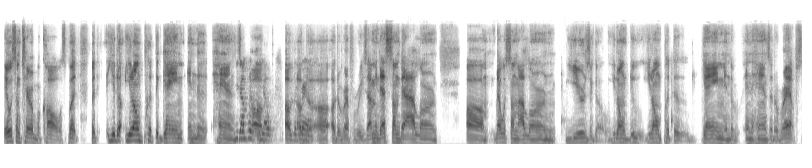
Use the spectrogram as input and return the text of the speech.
it was some terrible calls, but but you don't you don't put the game in the hands you don't put, of, you know, of, of, the, of the, uh, of the referees. I mean, that's something that I learned. Um, that was something I learned years ago. You don't do you don't put the game in the in the hands of the refs,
